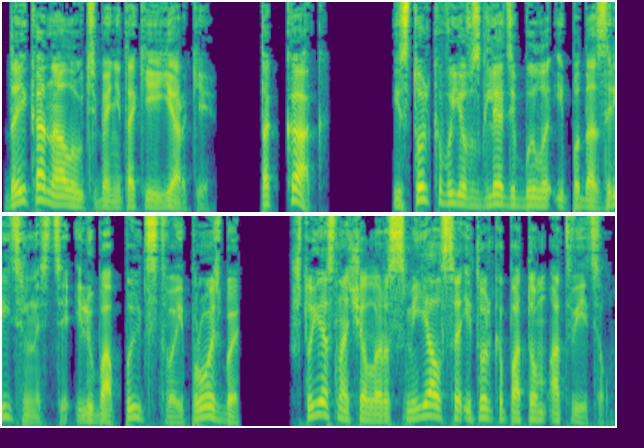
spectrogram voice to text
Да и каналы у тебя не такие яркие. Так как? И столько в ее взгляде было и подозрительности, и любопытства, и просьбы, что я сначала рассмеялся и только потом ответил.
